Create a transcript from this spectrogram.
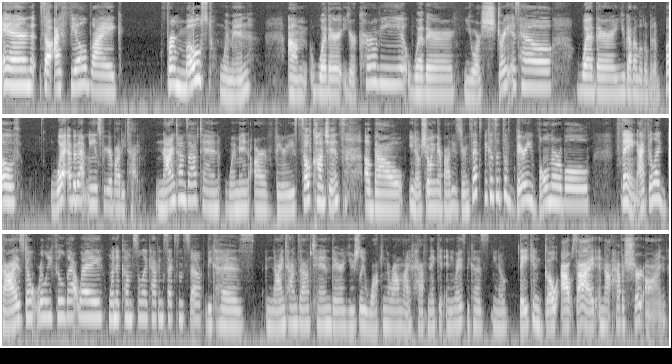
And so I feel like for most women, um, whether you're curvy, whether you're straight as hell, whether you got a little bit of both, whatever that means for your body type. Nine times out of 10, women are very self conscious about, you know, showing their bodies during sex because it's a very vulnerable thing. I feel like guys don't really feel that way when it comes to like having sex and stuff because nine times out of ten they're usually walking around life half naked anyways because you know they can go outside and not have a shirt on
